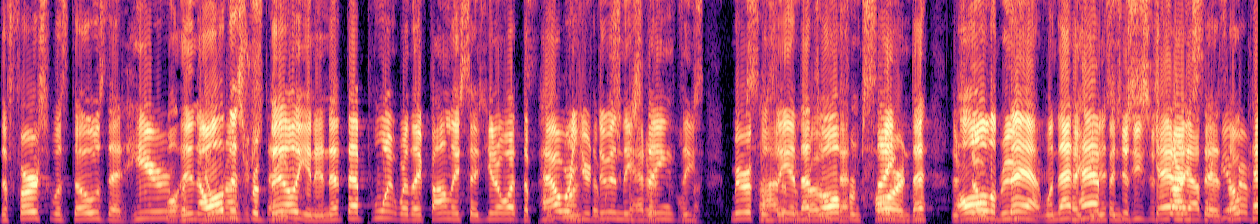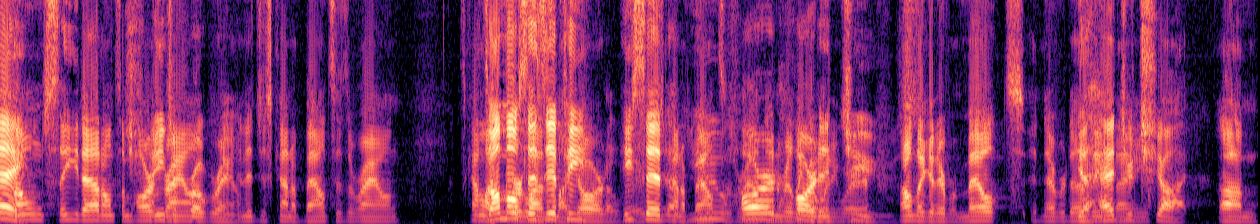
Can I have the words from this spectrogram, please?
The first was those that hear well, in all this understand. rebellion, and at that point where they finally said, "You know what? The power the you're doing these things, these miracles in, that's road, all from Satan. That, all no of that. When that happens, Jesus Christ out, says, "Okay, thrown seed out on some hard ground, program. and it just kind of bounces around. It's, kind of like almost as if he he said, kind of bounces hard-hearted really Jews." I don't think it ever melts. It never does. You anything. had your shot. Um,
